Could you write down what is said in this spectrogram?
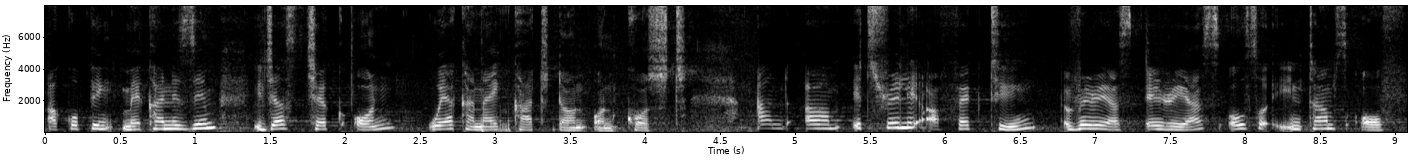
a coping mechanism, you just check on where can I cut down on cost. And um, it's really affecting various areas, also in terms of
